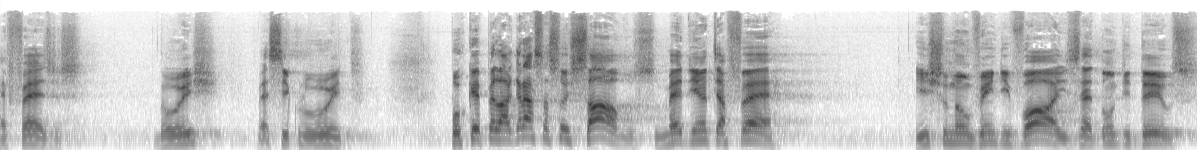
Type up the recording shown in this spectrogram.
Efésios 2, versículo 8. Porque pela graça sois salvos, mediante a fé. Isto não vem de vós, é dom de Deus.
